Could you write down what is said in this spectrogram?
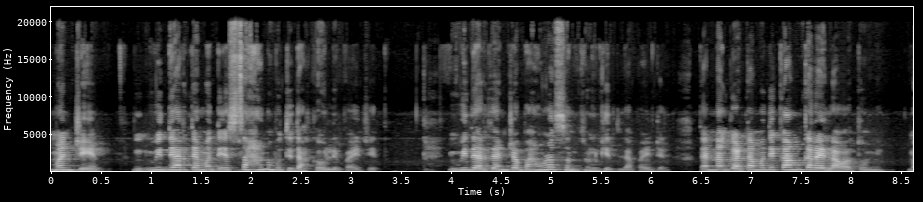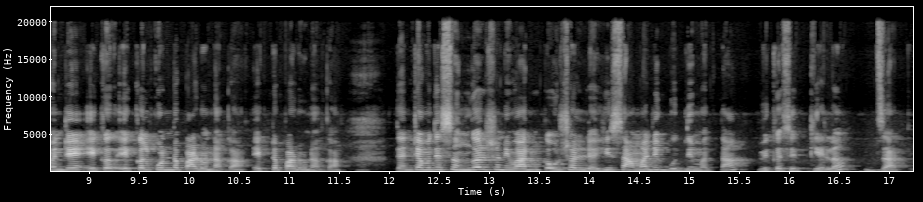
म्हणजे विद्यार्थ्यामध्ये सहानुभूती दाखवली पाहिजेत. विद्यार्थ्यांच्या भावना समजून घेतल्या पाहिजेत. त्यांना गटामध्ये काम करायला हवा तुम्ही. म्हणजे एक एकलकोंड पाडू नका एकटं पाडू नका. त्यांच्यामध्ये संघर्ष निवारण कौशल्य ही सामाजिक बुद्धिमत्ता विकसित केलं जाते.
